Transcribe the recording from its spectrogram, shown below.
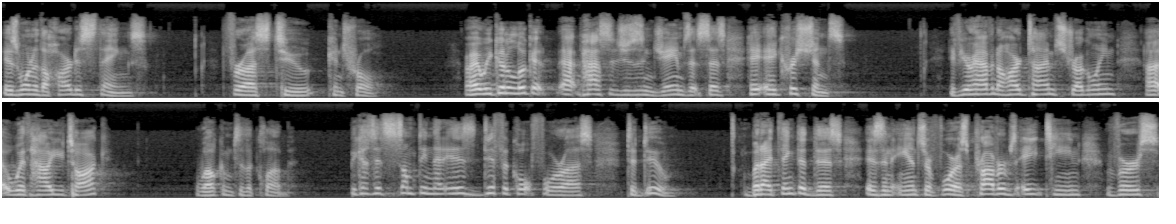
is one of the hardest things for us to control. Right? We could have looked at, at passages in James that says, hey, hey, Christians, if you're having a hard time struggling uh, with how you talk, welcome to the club. Because it's something that is difficult for us to do. But I think that this is an answer for us. Proverbs 18, verse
